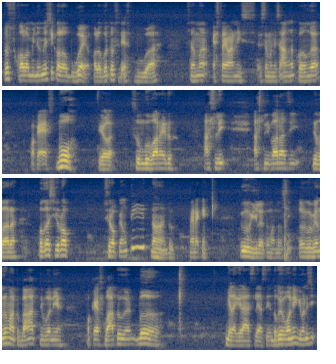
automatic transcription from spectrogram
Terus kalau minumnya sih kalau gue ya, kalau gue terus ada es buah sama es teh manis. Es teh manis anget kalau enggak pakai es. Boh, gila. Sungguh parah itu. Asli. Asli parah sih. Itu parah. Pokoknya sirup. Sirup yang tit. Nah, itu mereknya. Uh, gila tuh mantap sih. Kalau gue bilang tuh mantap banget nih ya pakai es batu kan. Beh gila-gila asli asli. Untuk ini gimana sih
